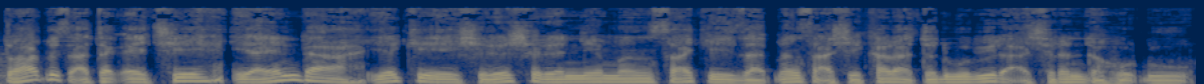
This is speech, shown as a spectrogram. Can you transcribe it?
To Hafiz a taƙaice yayin da yake shirye-shiryen neman sake zabensa a shekara ta 2024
